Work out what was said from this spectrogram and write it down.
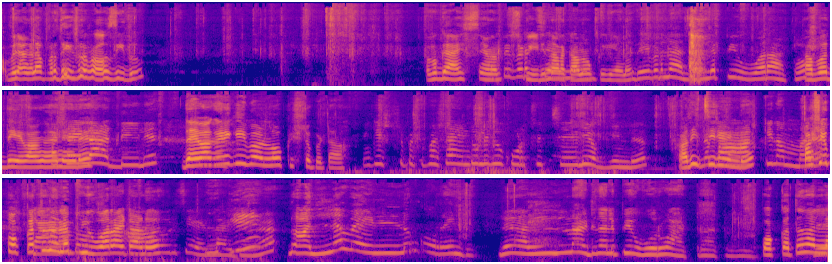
അപ്പൊ ഞങ്ങൾ അപ്പുറത്തേക്ക് ക്രോസ് ചെയ്തു. അപ്പൊ ഗായ്സ് ഞങ്ങൾ സ്പീഡിൽ നടക്കാൻ നോക്കുകയാണ്. നല്ല പ്യുവർ ആട്ടോ. അപ്പൊ ദേവാംഗനയുടെ അടിയിൽ ദേവാംഗനക്ക് ഈ വെള്ളമൊക്കെ ഇഷ്ടപ്പെട്ടാ? എനിക്ക് ഇഷ്ടപ്പെട്ടു. പക്ഷെ അതിന്റെ ഉള്ളിൽ കുറച്ച് ചെളിയൊക്കെ ഉണ്ട്. അത് ഇച്ചിരി ഉണ്ട്. പക്ഷെ പൊക്കത്ത് നല്ല പ്യുവർ ആയിട്ടാണ്. നല്ല വെള്ളം കുറേ ഉണ്ട്. നന്നായിട്ട് നല്ല പ്യുവർ വാട്ടർ പൊക്കത്ത് നല്ല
